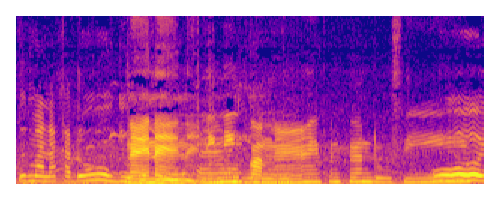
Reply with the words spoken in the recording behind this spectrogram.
ขึ้นมานะคะลูกอยู่ไหนไหนไหนเฉยๆะคะนิ่งๆก่อนนะให้เพื่อนๆดูสิโอ้ย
